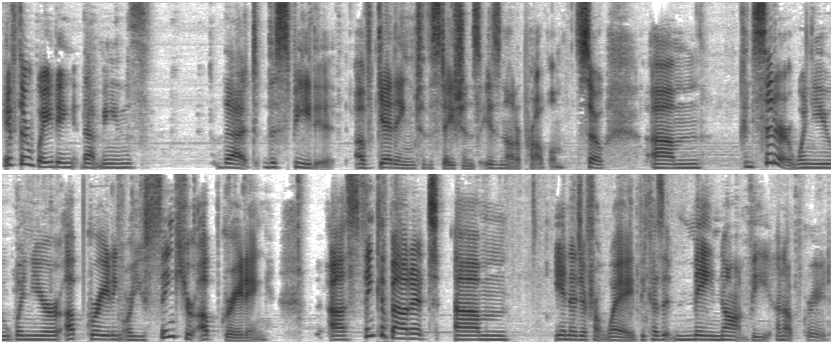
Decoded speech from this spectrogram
If they're waiting that means that the speed of getting to the stations is not a problem. So um, consider when you when you're upgrading or you think you're upgrading uh, think about it um, in a different way because it may not be an upgrade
